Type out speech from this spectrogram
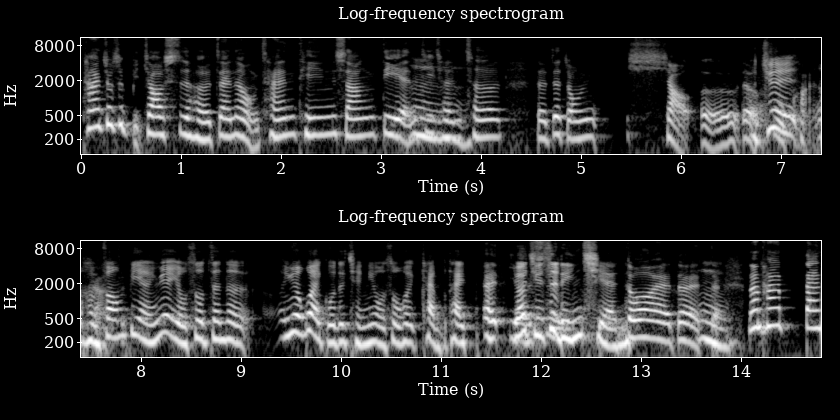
它就是比较适合在那种餐厅、商店、计程车的这种小额的付款，很方便。因为有时候真的。因为外国的钱，你有时候会看不太，哎、欸，尤其是零钱。对对对，嗯、那它单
